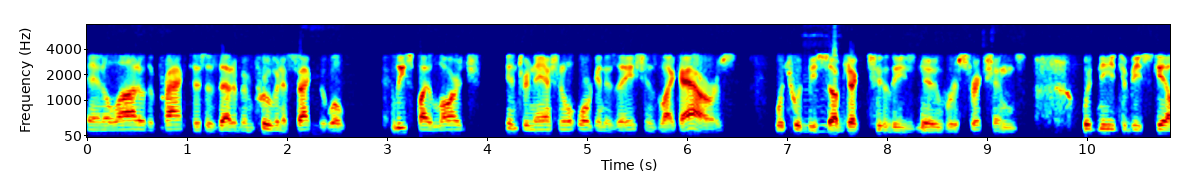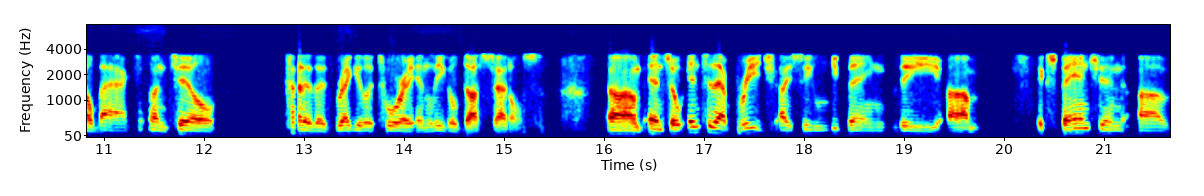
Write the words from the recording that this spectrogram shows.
And a lot of the practices that have been proven effective will, at least by large international organizations like ours, which would be mm-hmm. subject to these new restrictions, would need to be scaled back until kind of the regulatory and legal dust settles. Um, and so into that breach, I see leaping the um, expansion of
